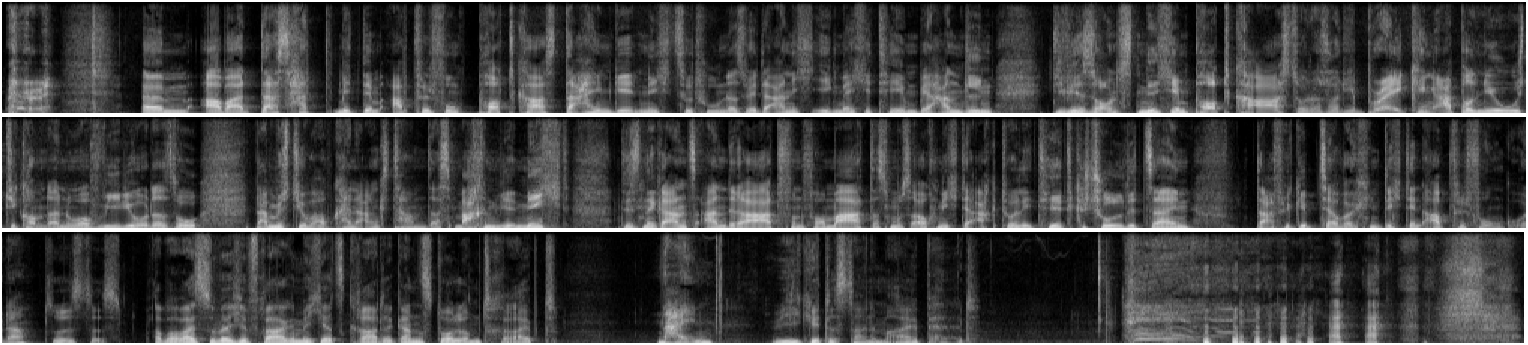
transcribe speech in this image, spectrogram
Ähm, aber das hat mit dem Apfelfunk-Podcast dahingehend nichts zu tun, dass wir da nicht irgendwelche Themen behandeln, die wir sonst nicht im Podcast oder so, die Breaking Apple News, die kommen da nur auf Video oder so. Da müsst ihr überhaupt keine Angst haben. Das machen wir nicht. Das ist eine ganz andere Art von Format. Das muss auch nicht der Aktualität geschuldet sein. Dafür gibt es ja wöchentlich den Apfelfunk, oder? So ist es. Aber weißt du, welche Frage mich jetzt gerade ganz doll umtreibt? Nein. Wie geht es deinem iPad?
